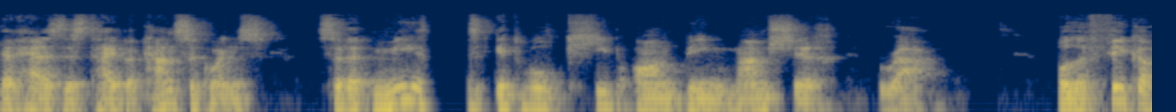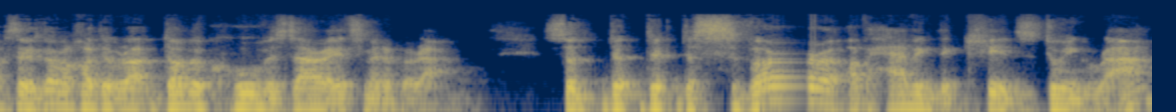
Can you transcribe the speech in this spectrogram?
that has this type of consequence, so that means it will keep on being mamshich ra. So the, the, the, the svara of having the kids doing ra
